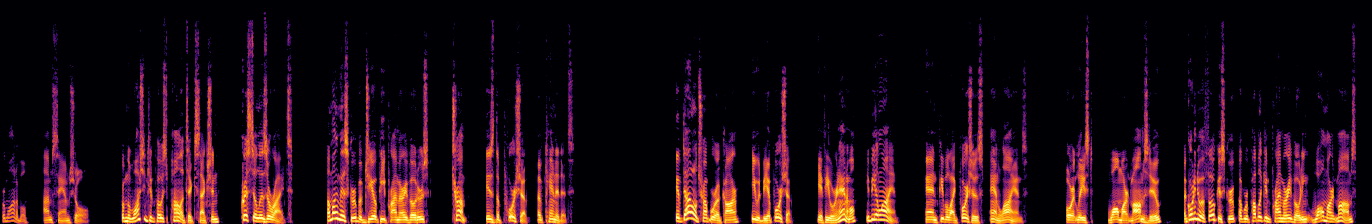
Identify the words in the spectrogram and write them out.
From Audible, I'm Sam Scholl. From the Washington Post Politics section, Chris Cillizza writes Among this group of GOP primary voters, Trump is the Porsche of candidates. If Donald Trump were a car, he would be a Porsche. If he were an animal, he'd be a lion. And people like Porsches and lions. Or at least, Walmart moms do, according to a focus group of Republican primary voting Walmart moms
